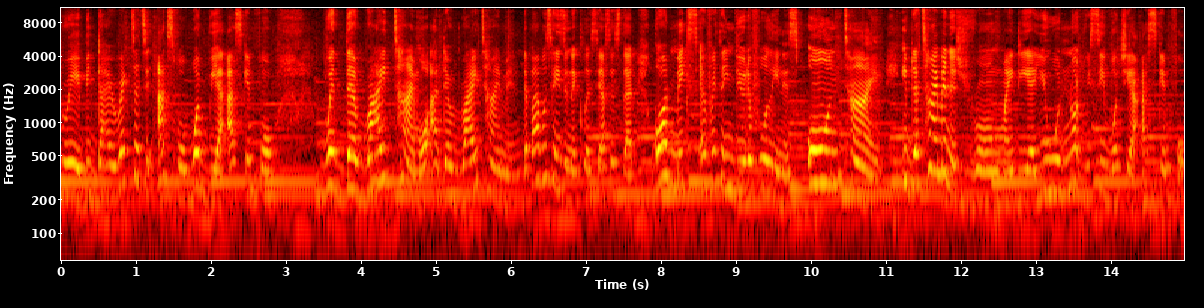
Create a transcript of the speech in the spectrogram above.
pray, be directed to ask for what we are asking for with the right time or at the right timing. The Bible says in Ecclesiastes that God makes everything beautiful in His own time. If the timing is wrong, my dear, you will not receive what you are asking for.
